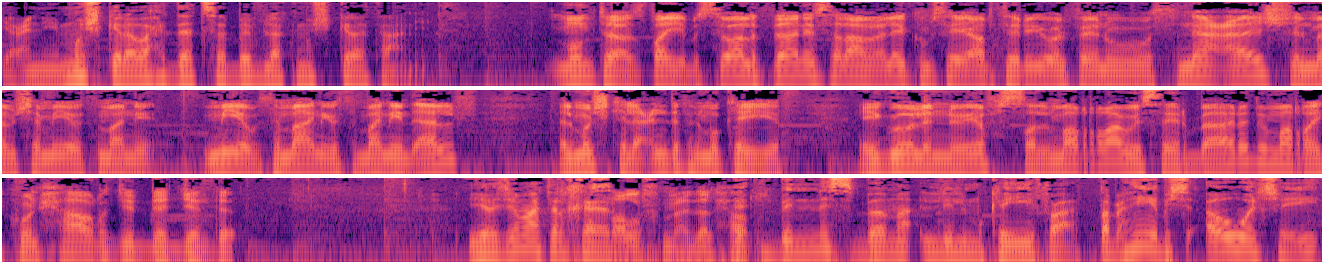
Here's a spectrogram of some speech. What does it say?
يعني مشكلة واحدة تسبب لك مشكلة ثانية. ممتاز. طيب السؤال الثاني. السلام عليكم سيارتي ريو 2012 الممشى 108 188 ألف. المشكلة عنده في المكيف. يقول إنه يفصل مرة ويصير بارد ومرة يكون حار جدا جدا. يا جماعة الخير صلخ مع الحر. بالنسبة للمكيفات طبعا هي بش أول شيء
